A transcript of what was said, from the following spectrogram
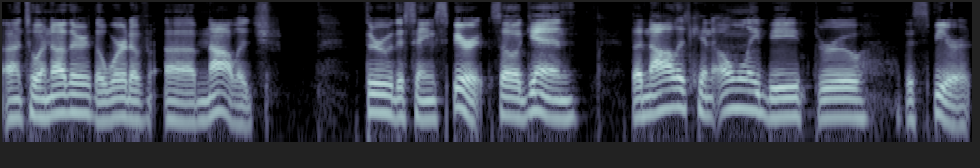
uh, to another the word of uh, knowledge through the same Spirit. So again, the knowledge can only be through the Spirit.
